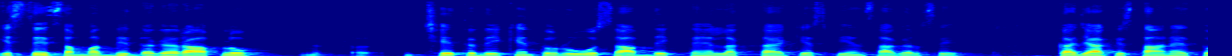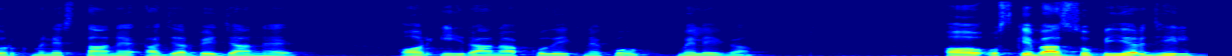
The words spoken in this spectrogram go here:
इससे संबंधित अगर आप लोग क्षेत्र देखें तो रूस आप देखते हैं, लगता है कैस्पियन सागर से। कजाकिस्तान है, तुर्कमेनिस्तान है, अजरबैजान है और ईरान आपको देखने को मिलेगा। और उसके बाद सुपियर झील,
